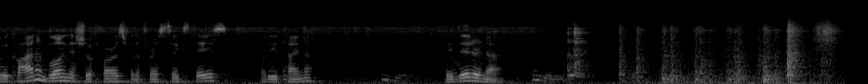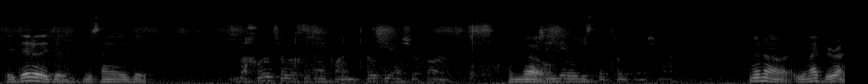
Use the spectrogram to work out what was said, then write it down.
were Kohanim blowing the shofars for the first six days? What do you, Taina? They did or not? I think they did. They did or they didn't? You're saying they did. B'chalutz holech l'fnei kohanim tokei ha-shofaros. I know. They were just the tokei. No, no, you might be right.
